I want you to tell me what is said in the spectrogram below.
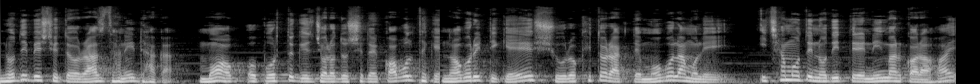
নদী বেষ্টিত রাজধানী ঢাকা। মগ ও পর্তুগিজ জলদস্যুদের কবল থেকে নগরীটিকে সুরক্ষিত রাখতে মোগল আমলে ইছামতি নদীর তীরে নির্মাণ করা হয়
